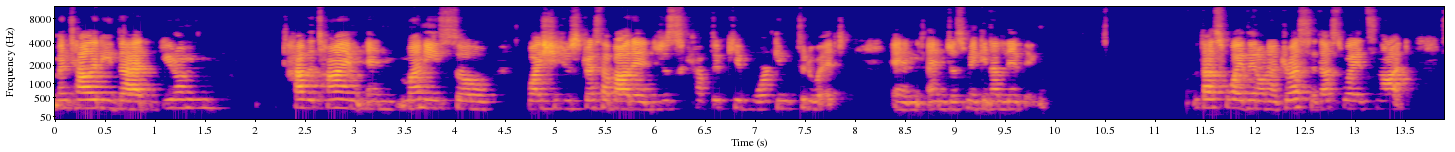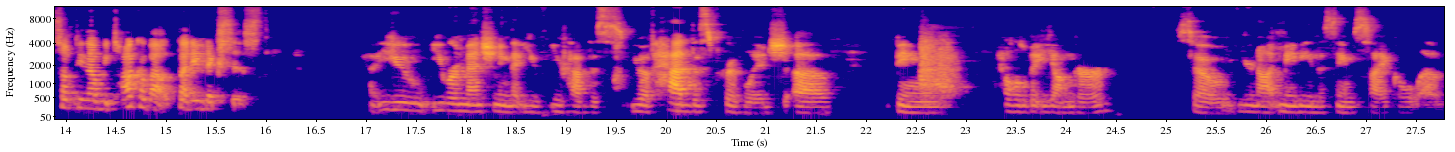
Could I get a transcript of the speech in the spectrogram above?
mentality that you don't have the time and money, so why should you stress about it? You just have to keep working through it and and just making a living that's why they don't address it. That's why it's not something that we talk about, but it exists. You you were mentioning that you you have this you have had this privilege of being a little bit younger, so you're not maybe in the same cycle of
